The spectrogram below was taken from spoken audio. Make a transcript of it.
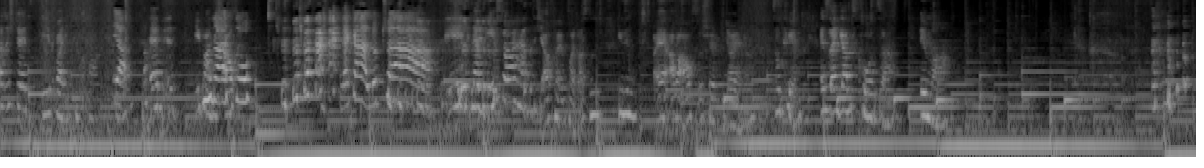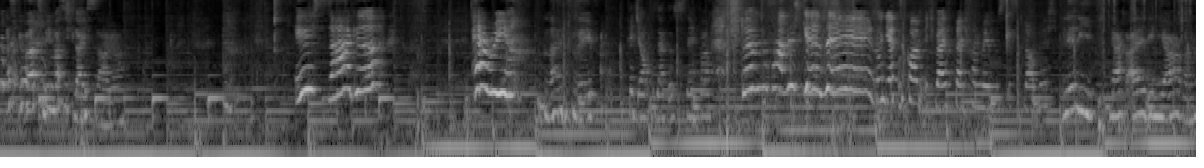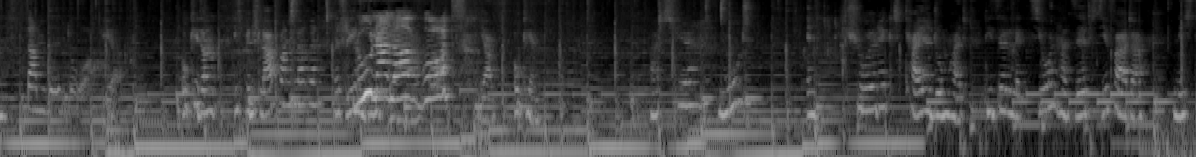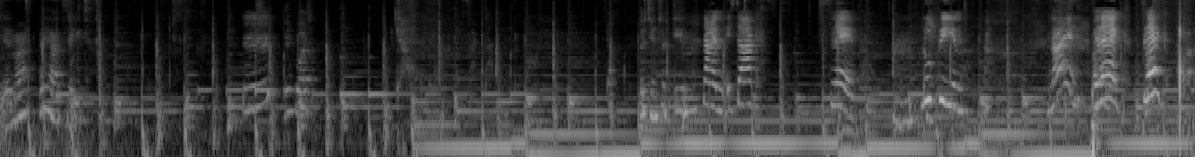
Also stellt Eva die Zitate. Ja. Ähm, Eva Luna ist auch, so. Lecker, Lutscher. E- Nein, Eva hat sich auch Harry Potter ausgesucht. Die sind äh, aber auch so schön wie deine. Okay, es ist ein ganz kurzer. Immer. Das gehört zu dem, was ich gleich sage. Ich sage. Harry. Hätte ich auch gesagt, dass es Snape war. Stimmt, das habe ich gesehen. Und jetzt kommt, ich weiß gleich von wem es ist, glaube ich. Lilly, nach all den Jahren. Dumbledore. Ja. Okay, dann, ich bin Schlafwandlerin. Deswegen Luna Lovegood. Ja, okay. Was hier? Mut entschuldigt keine Dummheit. Diese Lektion hat selbst ihr Vater nicht immer beherzigt. Ich einen Tipp geben? Nein, ich sag Snape. Lupin. Nein! Black. Black.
